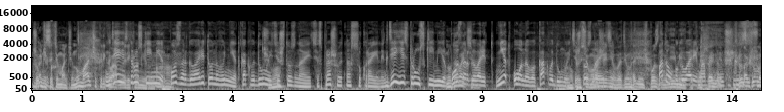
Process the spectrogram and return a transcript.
Что мне с Мальчик? этим мальчиком? Ну, мальчик рекламно Где есть русский мир? Ага. Познер говорит, он его нет. Как вы думаете, Чего? что знаете? Спрашивают нас с Украины. Где есть русский мир? Ну, Познер давайте. говорит, нет оного. Как вы Ну, думаете, при что всем уважении, знаете? Владимир Владимирович Познер Потом не имеет поговорим об этом к русскому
